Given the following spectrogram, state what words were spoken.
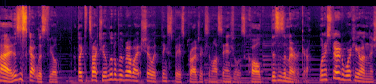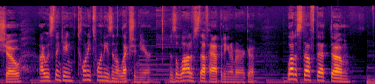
Hi, this is Scott Listfield. I'd like to talk to you a little bit about my show at ThinkSpace Projects in Los Angeles called This is America. When I started working on this show, I was thinking 2020 is an election year. There's a lot of stuff happening in America. A lot of stuff that, um,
